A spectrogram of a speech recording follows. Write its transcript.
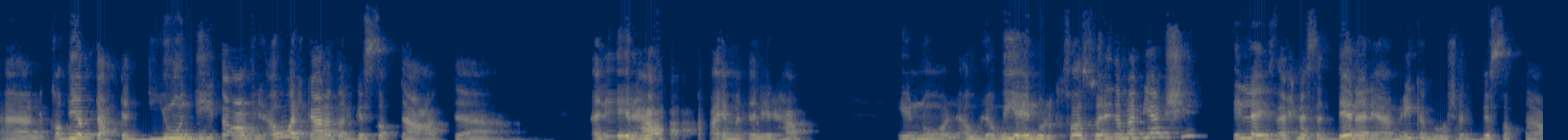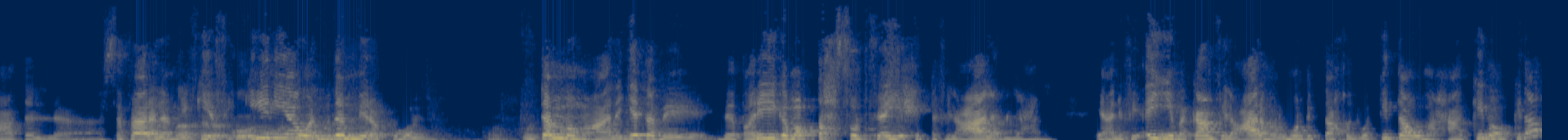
القضية بتاعت الديون دي طبعا في الأول كانت القصة بتاعت الإرهاب قائمة الإرهاب. إنه الأولوية إنه الاقتصاد السوداني ده ما بيمشي إلا إذا إحنا سدينا لأمريكا قروش القصة بتاعت السفارة الأمريكية في كينيا والمدمرة كول وتم معالجتها بطريقة ما بتحصل في أي حتة في العالم يعني. يعني في أي مكان في العالم الأمور دي بتاخذ وقتها ومحاكمها وكده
